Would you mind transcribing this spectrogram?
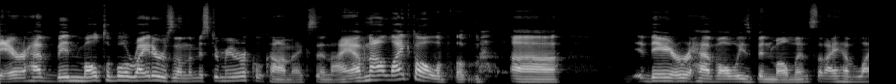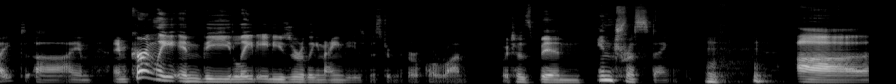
there have been multiple writers on the Mr. Miracle comics, and I have not liked all of them. Uh, there have always been moments that I have liked. Uh, I am I am currently in the late '80s, early '90s Mr. Miracle run, which has been interesting. uh,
